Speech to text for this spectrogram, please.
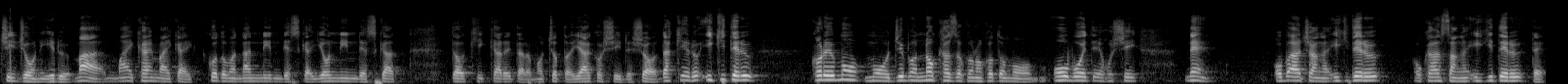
地上にいる。まあ毎回毎回子供何人ですか4人ですかと聞かれたらもうちょっとややこしいでしょう。だけど生きてる。これももう自分の家族のことも覚えてほしい。ねおばあちゃんが生きてる。お母さんが生きてるって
